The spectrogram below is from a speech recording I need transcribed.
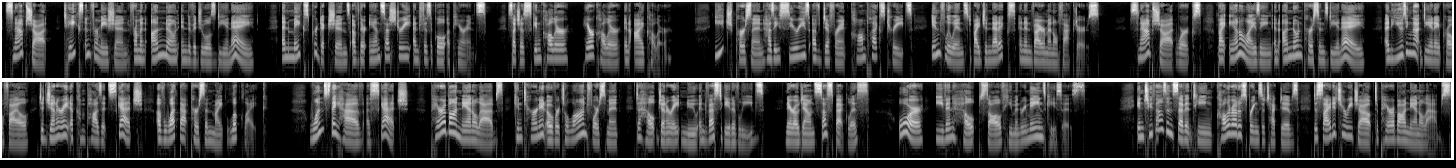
Snapshot takes information from an unknown individual's DNA and makes predictions of their ancestry and physical appearance, such as skin color, hair color, and eye color. Each person has a series of different complex traits influenced by genetics and environmental factors. Snapshot works by analyzing an unknown person's DNA and using that DNA profile to generate a composite sketch of what that person might look like. Once they have a sketch, Parabon Nanolabs can turn it over to law enforcement to help generate new investigative leads, narrow down suspect lists, or even help solve human remains cases. In 2017, Colorado Springs detectives decided to reach out to Parabon Nanolabs.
